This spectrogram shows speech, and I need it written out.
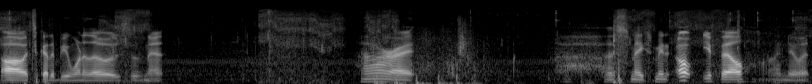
Oh, it's got to be one of those, isn't it? Alright. This makes me... Oh, you fell. I knew it.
